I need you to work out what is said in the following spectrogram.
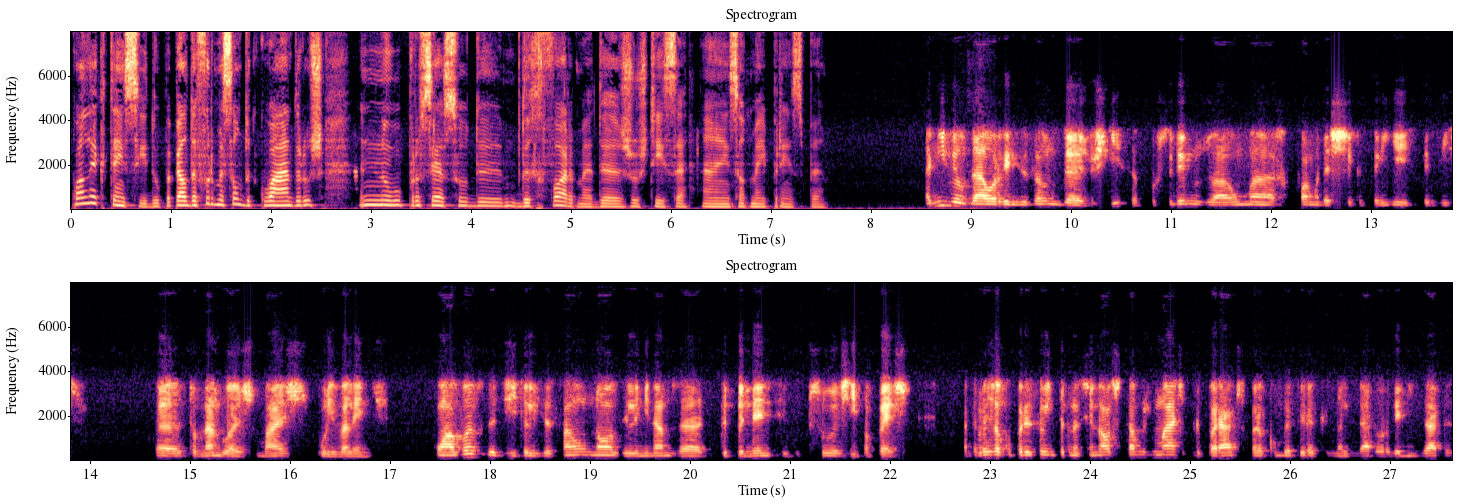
Qual é que tem sido o papel da formação de quadros no processo de, de reforma da justiça em São Tomé e Príncipe? A nível da organização da justiça, procedemos a uma reforma das secretarias e serviços, uh, tornando-as mais polivalentes. Com o avanço da digitalização, nós eliminamos a dependência de pessoas e papéis. Através da cooperação internacional, estamos mais preparados para combater a criminalidade organizada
